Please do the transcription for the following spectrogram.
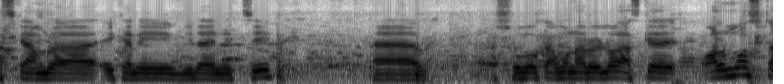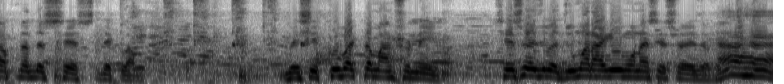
আজকে আমরা এখানে বিদায় নিচ্ছি। শুভ শুভকামনা রইল। আজকে অলমোস্ট আপনাদের শেষ দেখলাম। বেশি খুব একটা মাংস নেই। শেষ হয়ে যাবে জুমার আগেই মনে হয় শেষ হয়ে যাবে। হ্যাঁ হ্যাঁ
